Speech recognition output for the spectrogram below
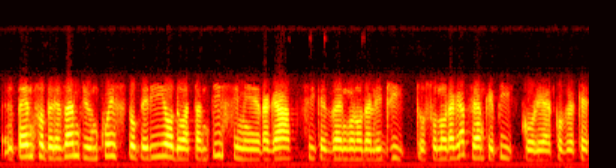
Eh, penso per esempio in questo periodo a tantissimi ragazzi che vengono dall'Egitto, sono ragazzi anche piccoli, ecco, perché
